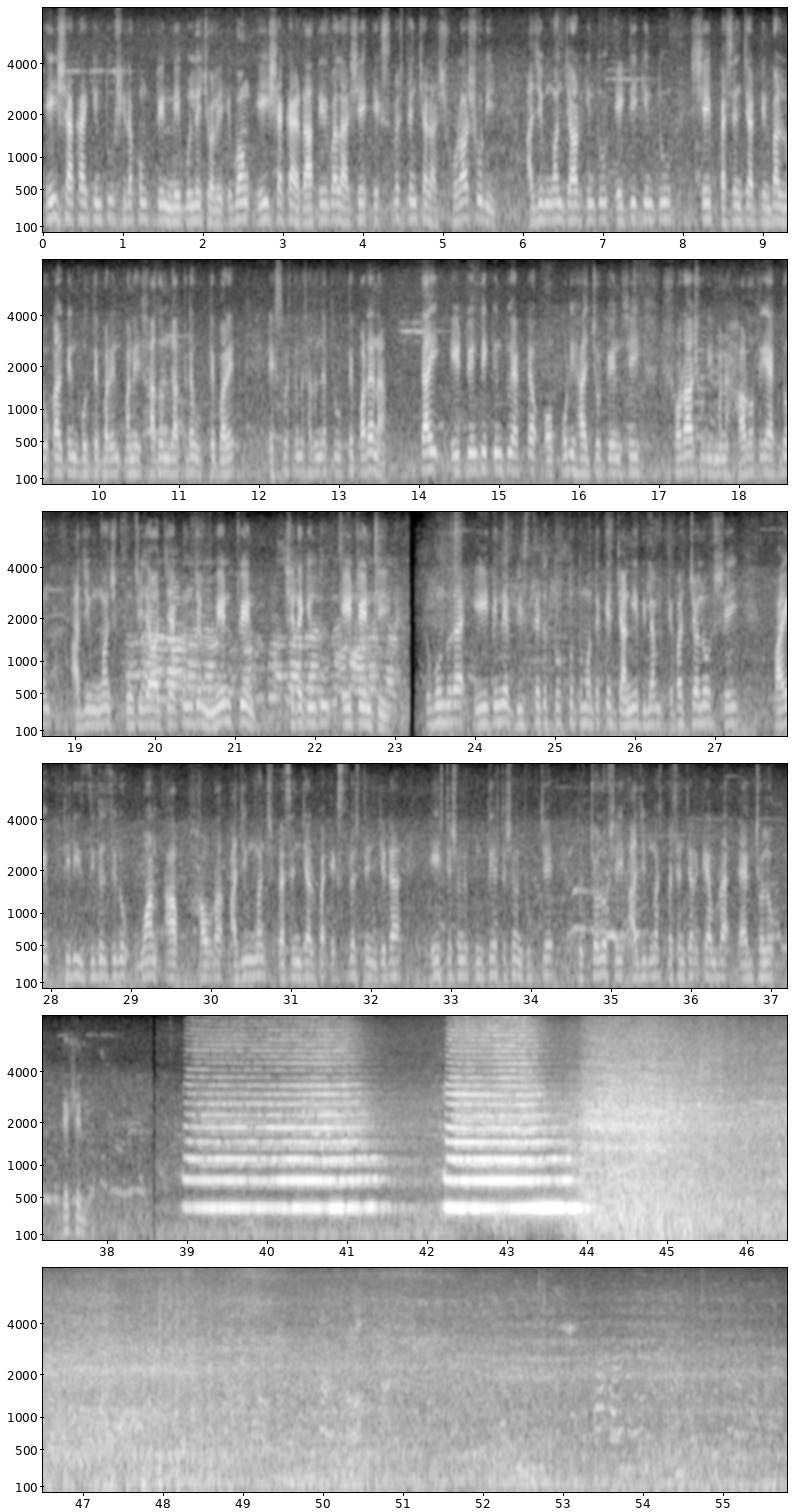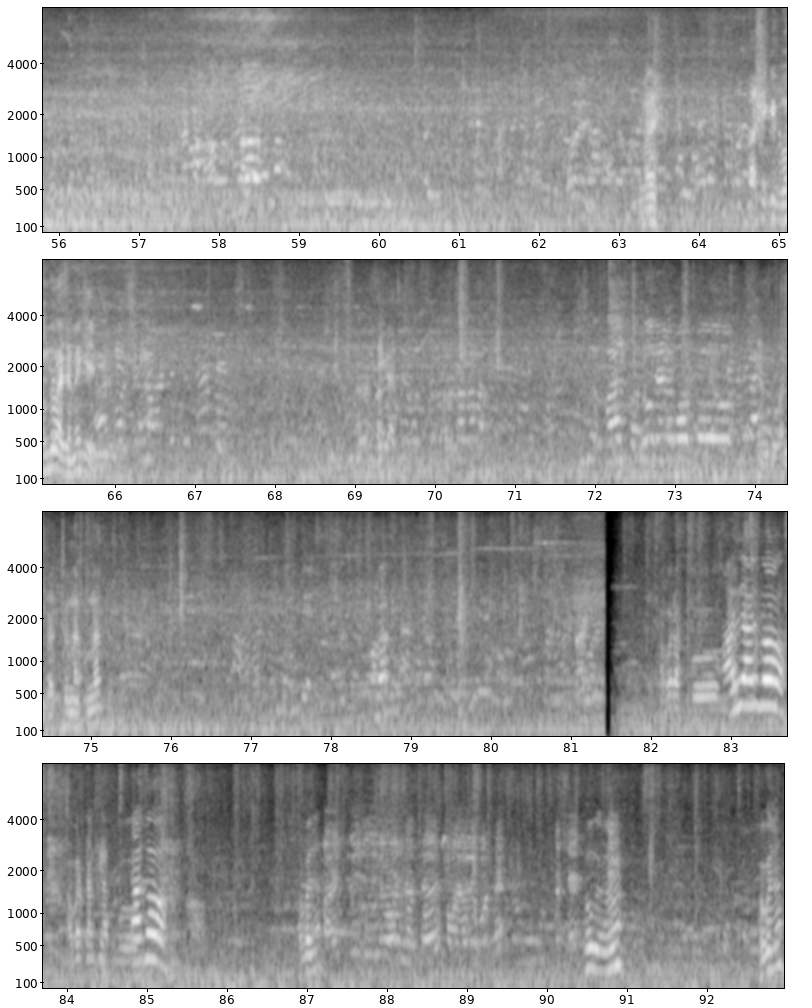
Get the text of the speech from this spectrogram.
এই শাখায় কিন্তু সেরকম ট্রেন নেই বললেই চলে এবং এই শাখায় রাতের বেলা সে এক্সপ্রেস ট্রেন ছাড়া সরাসরি আজিমগঞ্জ যাওয়ার কিন্তু এটি কিন্তু সেই প্যাসেঞ্জার ট্রেন বা লোকাল ট্রেন বলতে পারেন মানে সাধারণ যাত্রীরা উঠতে পারে। এক্সপ্রেস ট্রেনে সাধারণ যাত্রী উঠতে পারে না। তাই এই ট্রেনটি কিন্তু একটা অপরিহার্য ট্রেন। সেই সরাসরি মানে হাওড়া থেকে একদম আজিমগঞ্জ পৌঁছে যাওয়ার যে একদম যে মেন ট্রেন সেটা কিন্তু এই ট্রেনটি। তো বন্ধুরা, এই দিনের বিস্তারিত তথ্য তোমাদেরকে জানিয়ে দিলাম। এবার চলো সেই five three zero zero one up Howrah Azimganj passenger বা এক্সপ্রেস ট্রেন যেটা এই স্টেশনে কুন্তিয়া স্টেশনে ঢুকছে। তো চলো সেই আজিমগঞ্জ প্যাসেঞ্জারকে আমরা এক ঝলক দেখে নিই। আজকে কি বন্ধু আছে নাকি? ঠিক আছে দোকান যাচ্ছ না আপনার আবার আসব। আসব। আবার কালকে আসব। কাকু। হবে না হবে না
